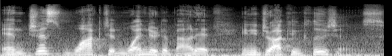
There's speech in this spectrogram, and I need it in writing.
and just walked and wondered about it, and you draw conclusions.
